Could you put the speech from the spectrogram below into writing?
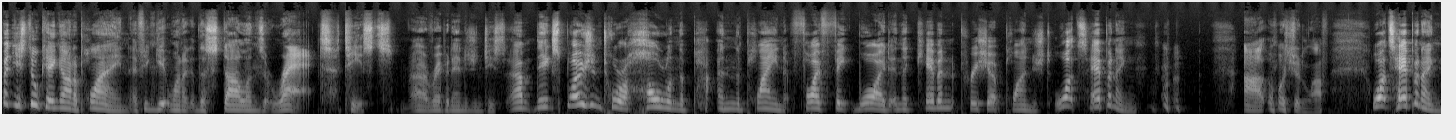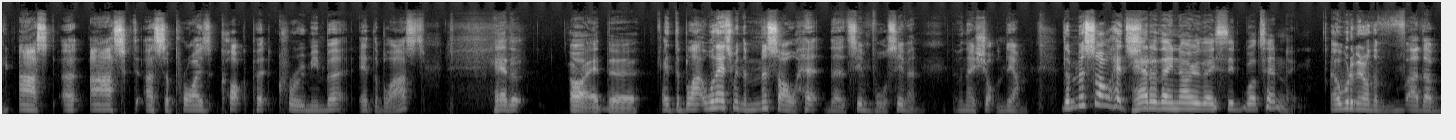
But you still can go on a plane if you can get one of the Stalin's rat tests, uh, rapid antigen tests. Um, the explosion tore a hole in the in the plane five feet wide, and the cabin pressure plunged. What's happening? Uh, I shouldn't laugh. What's happening? asked uh, asked a surprised cockpit crew member at the blast. How do? Oh, at the At the blast, well, that's when the missile hit the seven four seven when they shot them down. The missile had how do they know they said what's happening? It would have been on the uh, the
